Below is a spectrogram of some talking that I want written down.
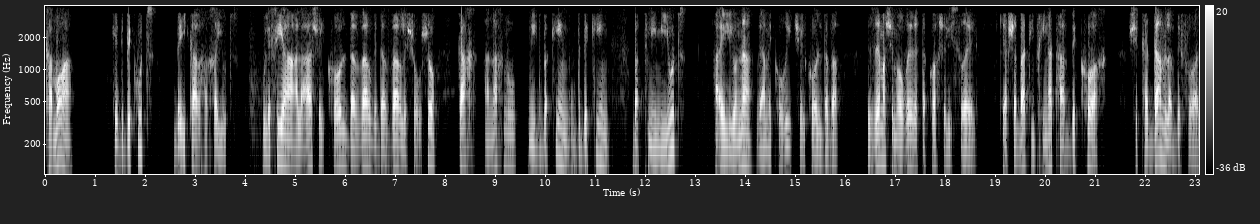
כמוה כדבקות בעיקר החיות, ולפי העלאה של כל דבר ודבר לשורשו, כך אנחנו נדבקים, דבקים, בפנימיות העליונה והמקורית של כל דבר. זה מה שמעורר את הכוח של ישראל, כי השבת היא בחינת הבכוח שקדם לה בפועל.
